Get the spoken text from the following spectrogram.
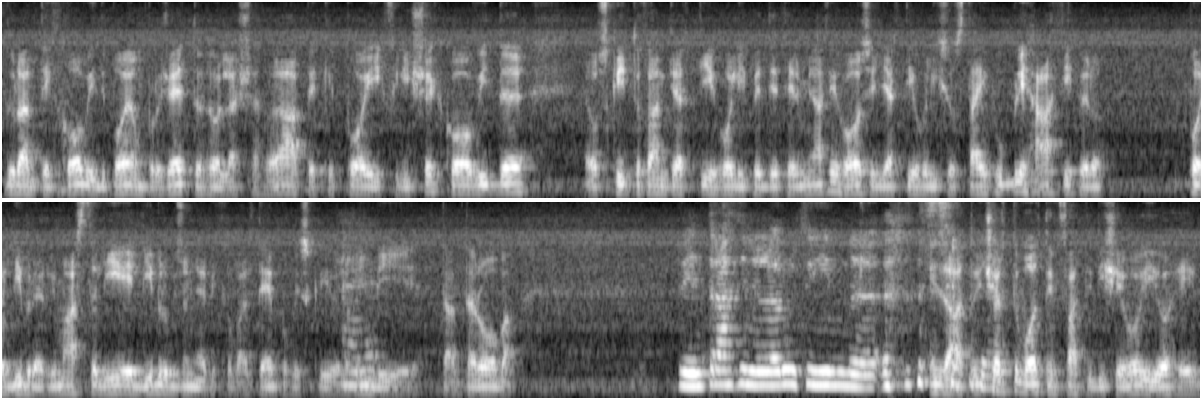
durante il Covid, poi è un progetto che ho lasciato là perché poi finisce il Covid ho scritto tanti articoli per determinate cose, gli articoli sono stati pubblicati, però poi il libro è rimasto lì e il libro bisogna ritrovare il tempo per scriverlo, eh. quindi tanta roba. Rientrati nella routine. Esatto, in certe volte infatti dicevo io che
